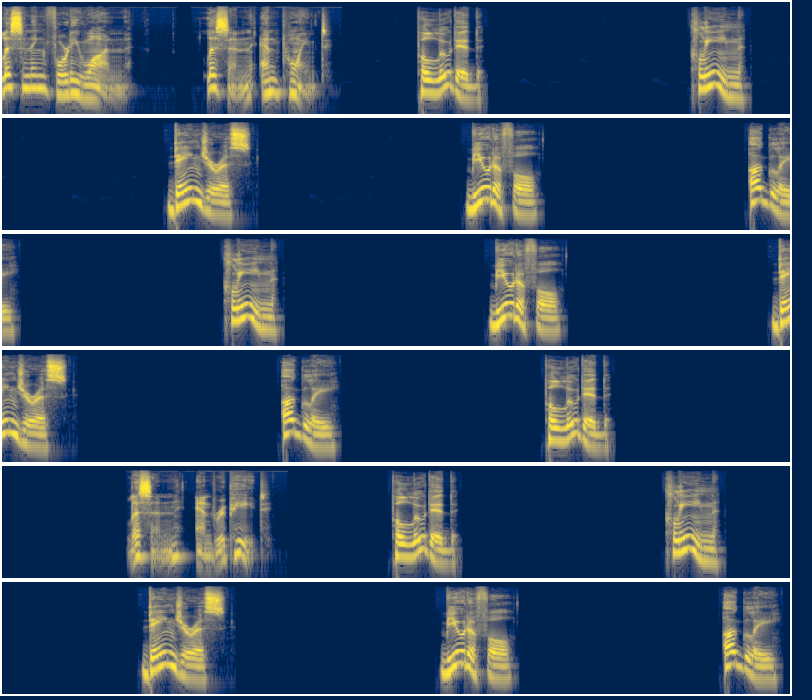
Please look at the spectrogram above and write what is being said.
Listening 41. Listen and point. polluted, clean, dangerous, beautiful, ugly, clean, beautiful, dangerous, ugly, polluted. Listen and repeat. polluted, clean, dangerous, beautiful, ugly,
